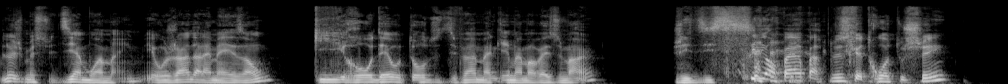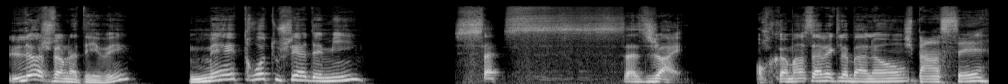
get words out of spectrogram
là, je me suis dit à moi-même et aux gens dans la maison qui rôdaient autour du divan malgré ma mauvaise humeur, j'ai dit si on perd par plus que trois touchés, là, je ferme la TV. Mais trois touchés à demi, ça, ça se gère. On recommence avec le ballon. Je pensais.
